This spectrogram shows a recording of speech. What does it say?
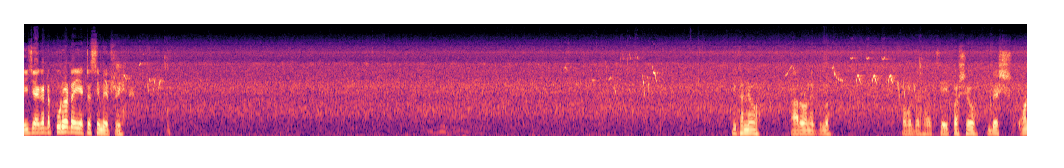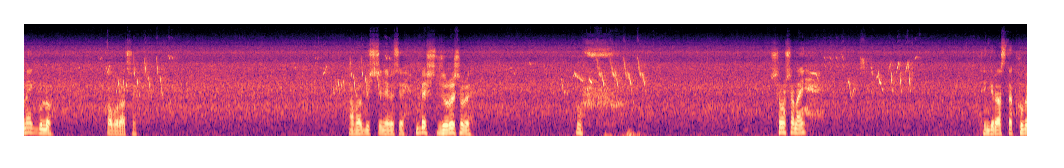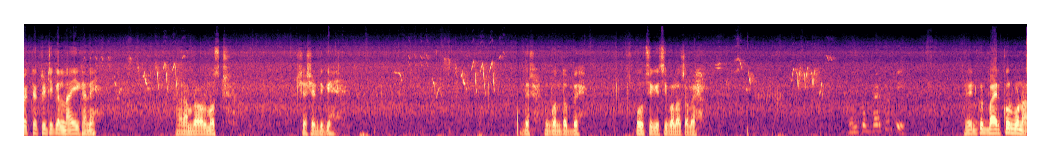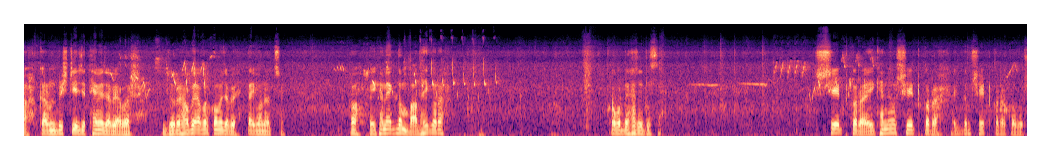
এই জায়গাটা পুরোটাই একটা সিমেট্রি। এখানেও আরও অনেকগুলো কবর দেখা যাচ্ছে। এই পাশেও বেশ অনেকগুলো কবর আছে। আবার বৃষ্টি নেমেছে। বেশ জোরে সোরে। সমস্যা নাই। থিঙ্ক রাস্তা খুব একটা ক্রিটিক্যাল নাই এখানে। আর আমরা অলমোস্ট শেষের দিকে আমাদের গন্তব্যে পৌঁছে গেছি বলা চলে। রেনকোট বাইর করব না কারণ বৃষ্টি এই যে থেমে যাবে আবার। জোরে হবে আবার কমে যাবে তাই মনে হচ্ছে। ও এখানে একদম বাধাই করা খবর দেখা যাইতেছে। শেড করা, এখানেও শেড করা, একদম শেড করা কবর।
